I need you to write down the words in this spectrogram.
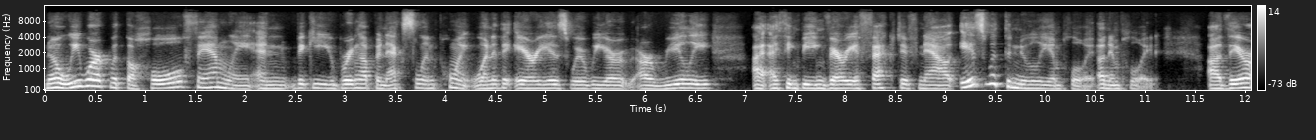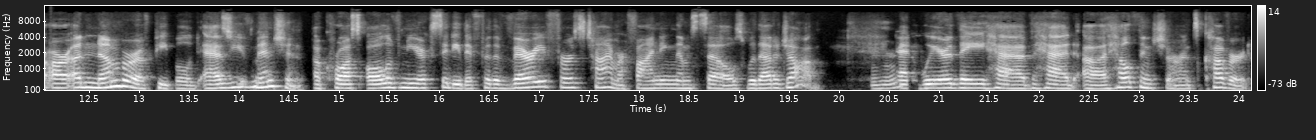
No, we work with the whole family. And Vicki, you bring up an excellent point. One of the areas where we are are really, I, I think, being very effective now is with the newly employed unemployed. Uh, there are a number of people, as you've mentioned, across all of New York City that for the very first time are finding themselves without a job. Mm-hmm. And where they have had uh, health insurance covered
